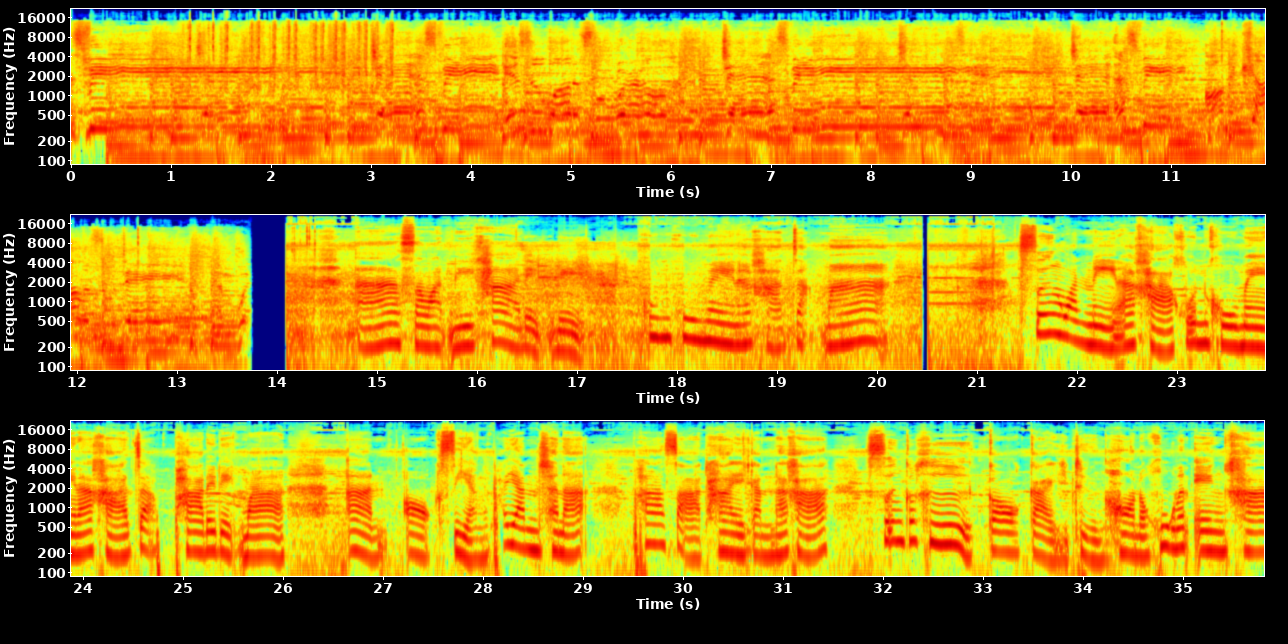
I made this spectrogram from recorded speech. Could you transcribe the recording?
JSV JSV is a wonderful world JSV JSV on a colorful day อ่าสวัสดีค่ะเด็กๆ คุณครูเมย์นะคะจะมาซึ่งวันนี้นะคะ คุณครูเมย์นะคะจะพาเด็กๆมา อ่านออกเสียงพยัญชนะภาษาไทยกันนะคะ ซึ่งก็คือกอไก่ถึงฮอนกฮูกนั่นเองค่ะ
